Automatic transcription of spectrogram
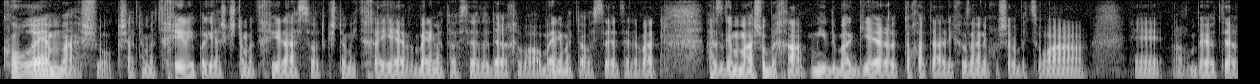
קורה משהו כשאתה מתחיל להיפגש, כשאתה מתחיל לעשות, כשאתה מתחייב, בין אם אתה עושה את זה דרך חברה או בין אם אתה עושה את זה לבד, אז גם משהו בך מתבגר לתוך התהליך הזה, אני חושב, בצורה אה, הרבה יותר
